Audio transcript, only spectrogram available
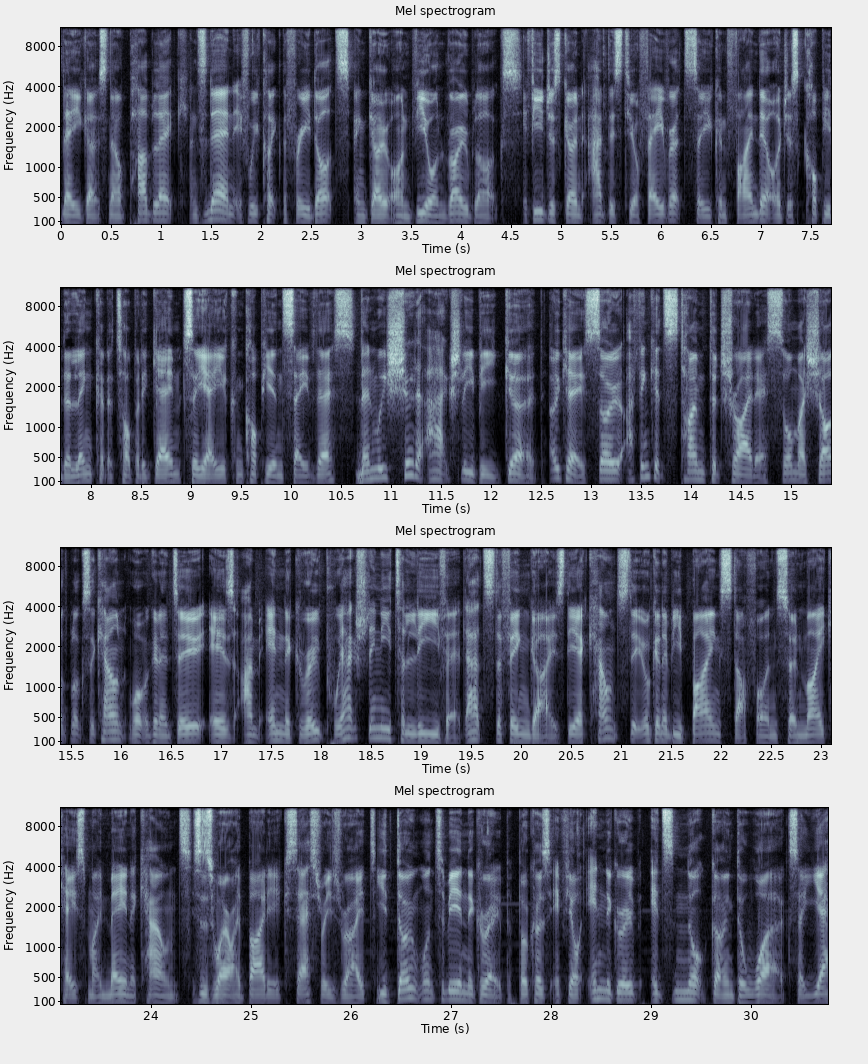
There you go. It's now public public. And then if we click the three dots and go on view on Roblox, if you just go and add this to your favorites so you can find it or just copy the link at the top of the game. So yeah, you can copy and save this. Then we should actually be good. Okay, so I think it's time to try this. So on my SharkBlox account, what we're going to do is I'm in the group. We actually need to leave it. That's the thing, guys. The accounts that you're going to be buying stuff on, so in my case, my main account, this is where I buy the accessories, right? You don't want to be in the group because if you're in the group, it's not going to work. So yes,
